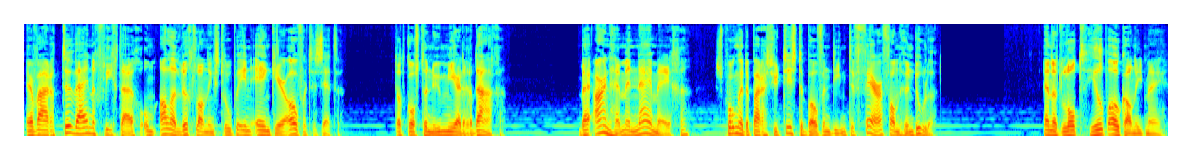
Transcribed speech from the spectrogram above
Er waren te weinig vliegtuigen om alle luchtlandingstroepen in één keer over te zetten. Dat kostte nu meerdere dagen. Bij Arnhem en Nijmegen sprongen de parachutisten bovendien te ver van hun doelen. En het lot hielp ook al niet mee.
